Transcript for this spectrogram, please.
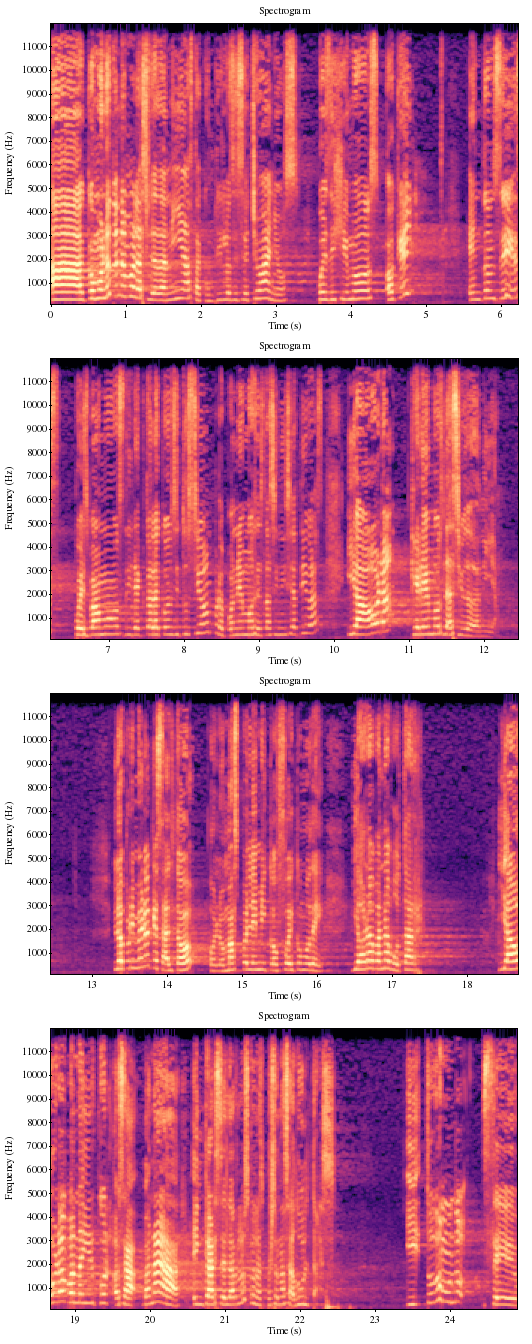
Ah, como no tenemos la ciudadanía hasta cumplir los 18 años, pues dijimos, ok, entonces, pues vamos directo a la Constitución, proponemos estas iniciativas y ahora queremos la ciudadanía. Lo primero que saltó, o lo más polémico, fue como de, y ahora van a votar. Y ahora van a ir con, o sea, van a encarcelarlos con las personas adultas. Y todo el mundo se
